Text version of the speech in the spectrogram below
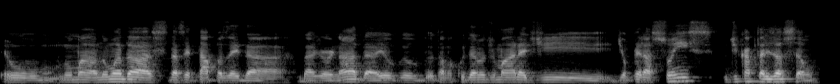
eu numa, numa das, das etapas aí da, da jornada, eu estava cuidando de uma área de, de operações de capitalização.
